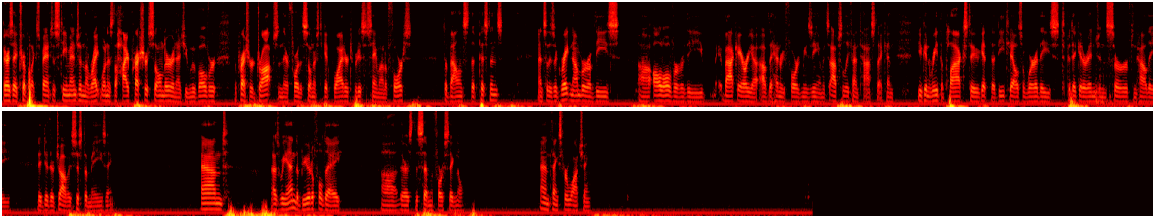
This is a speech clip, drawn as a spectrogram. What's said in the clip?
There's a triple expansion steam engine. The right one is the high pressure cylinder, and as you move over, the pressure drops, and therefore the cylinders to get wider to produce the same amount of force to balance the pistons. And so there's a great number of these uh, all over the back area of the Henry Ford Museum. It's absolutely fantastic, and you can read the plaques to get the details of where these particular engines served and how they they did their job. It's just amazing. And as we end a beautiful day, uh, there's the semaphore signal. And thanks for watching.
